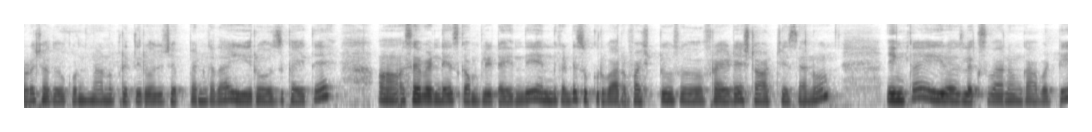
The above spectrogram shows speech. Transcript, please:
కూడా చదువుకుంటున్నాను. ప్రతిరోజు చెప్పాను కదా ఈ రోజుకైతే సెవెన్ డేస్ కంప్లీట్ అయింది. ఎందుకంటే శుక్రవారం ఫస్ట్ ఫ్రైడే స్టార్ట్ చేశాను. ఇంకా ఈరోజు లక్షవారం కాబట్టి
